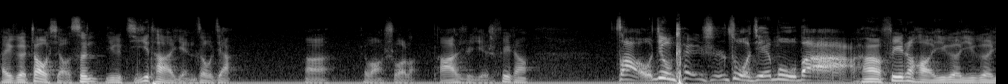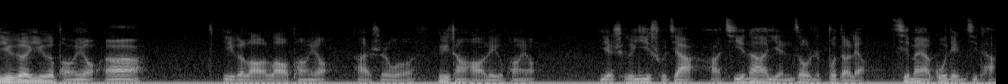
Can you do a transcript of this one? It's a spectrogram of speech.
还有一个赵小森，一个吉他演奏家，啊，这忘说了，他是也是非常。早就开始做节目吧，啊，非常好，一个一个一个一个朋友啊，一个老老朋友，他是我非常好的一个朋友，也是个艺术家啊，吉他演奏是不得了，西班牙古典吉他。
